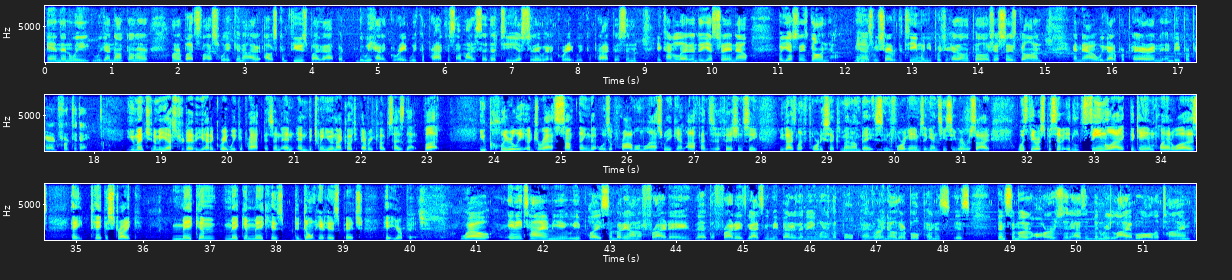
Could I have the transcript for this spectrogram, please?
and then we, we got knocked on our on our butts last week, and I, I was confused by that. But we had a great week of practice. I might have said that to you yesterday. We had a great week of practice, and it kind of led into yesterday. And now, but yesterday's gone now. You know, as we shared with the team, when you put your head on the pillows, yesterday's gone, and now we got to prepare and, and be prepared for today. You mentioned to me yesterday that you had a great week of practice, and, and, and between you and I, coach, every coach says that. But you clearly addressed something that was a problem last weekend offensive efficiency. You guys left 46 men on base in four games against UC Riverside. Was there a specific, it seemed like the game plan was hey, take a strike, make him make him make his don't hit his pitch hit your pitch well anytime you, you play somebody on a friday the, the friday's guy's going to be better than anyone in the bullpen and right. we know their bullpen is, is been similar to ours it hasn't been reliable all the time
